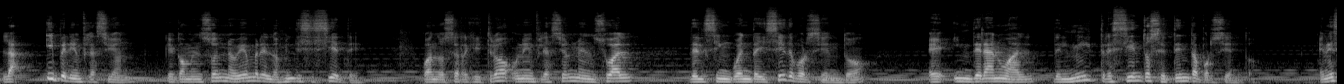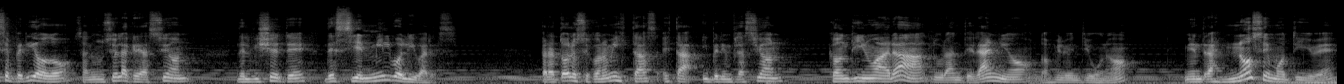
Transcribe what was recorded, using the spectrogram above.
la hiperinflación que comenzó en noviembre del 2017, cuando se registró una inflación mensual del 57% e interanual del 1370%. En ese periodo se anunció la creación del billete de 100.000 bolívares. Para todos los economistas, esta hiperinflación continuará durante el año 2021 mientras no se motive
